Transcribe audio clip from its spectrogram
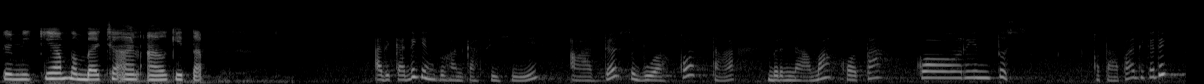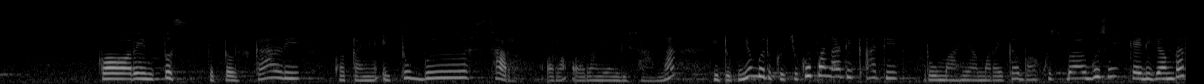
Demikian pembacaan Alkitab. Adik-adik yang Tuhan kasihi, ada sebuah kota bernama kota Korintus. Kota apa adik-adik? Korintus, betul sekali kotanya itu besar. Orang-orang yang di sana hidupnya berkecukupan adik-adik. Rumahnya mereka bagus-bagus nih kayak di gambar.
